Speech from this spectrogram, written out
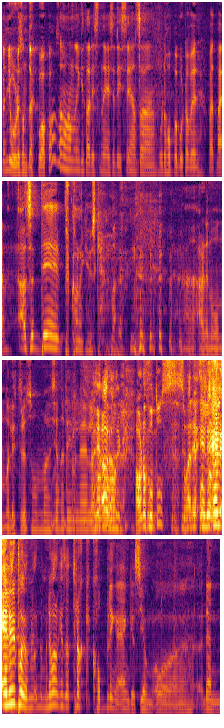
Men gjorde du sånn duckwalk òg, som han gitaristen i ACDC? Altså, hvor du hopper bortover på et bein? Altså, det kan jeg ikke huske. Eh, Er det noen lyttere som kjenner til eller Ja, har, du det- har noen fotos? Så er det Jeg, jeg, jeg, jeg lurer på om det var noen som trakk koblinga Angus Young og den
